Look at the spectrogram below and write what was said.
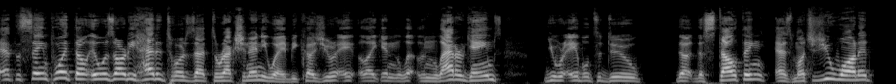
at the same point though, it was already headed towards that direction anyway because you're like in, in latter games, you were able to do the, the stealthing as much as you wanted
